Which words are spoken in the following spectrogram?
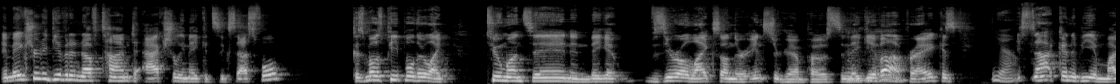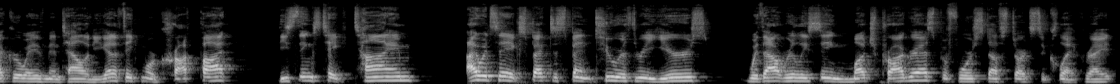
and make sure to give it enough time to actually make it successful. Because most people, they're like two months in and they get zero likes on their Instagram posts and they mm-hmm. give up, right? Because yeah. it's not going to be a microwave mentality. You got to think more crock pot. These things take time I would say expect to spend two or three years without really seeing much progress before stuff starts to click, right?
